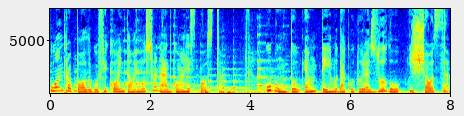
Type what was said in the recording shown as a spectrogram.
O antropólogo ficou então emocionado com a resposta. Ubuntu é um termo da cultura Zulu e Xhosa,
